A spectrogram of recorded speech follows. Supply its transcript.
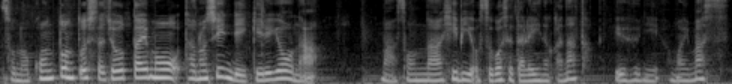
その混沌とした状態も楽しんでいけるような、まあ、そんな日々を過ごせたらいいのかなというふうに思います。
